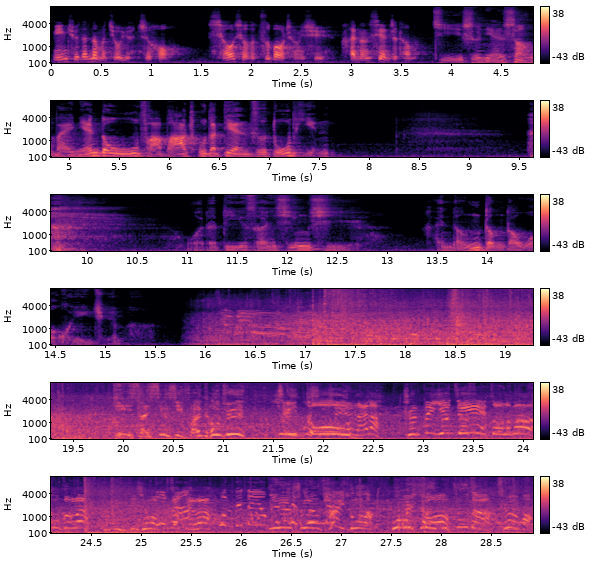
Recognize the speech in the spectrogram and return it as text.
您觉得那么久远之后，小小的自爆程序还能限制它吗？几十年、上百年都无法拔除的电子毒品。唉，我的第三星系还能等到我回去吗？三星系反抗军进攻！人来了，准备迎击！走了吗？送走了，我们已经前往开点了。我们的弹药敌人数量太多了，我们守不住的。撤吧，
